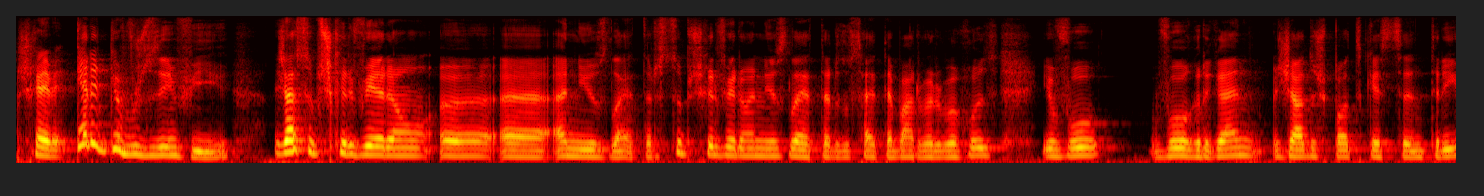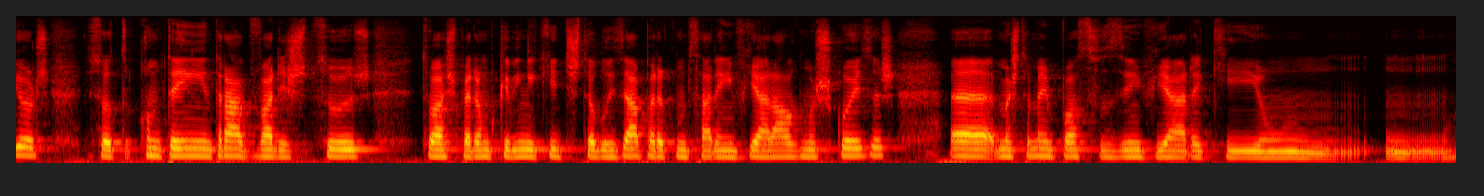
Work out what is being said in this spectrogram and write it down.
escrevem, querem que eu vos envie? Já subscreveram uh, uh, a newsletter? Subscreveram a newsletter do site da Bárbara Barroso? Eu vou vou agregando já dos podcasts anteriores. Só, como têm entrado várias pessoas, estou à espera um bocadinho aqui de estabilizar para começar a enviar algumas coisas, uh, mas também posso-vos enviar aqui um, um,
